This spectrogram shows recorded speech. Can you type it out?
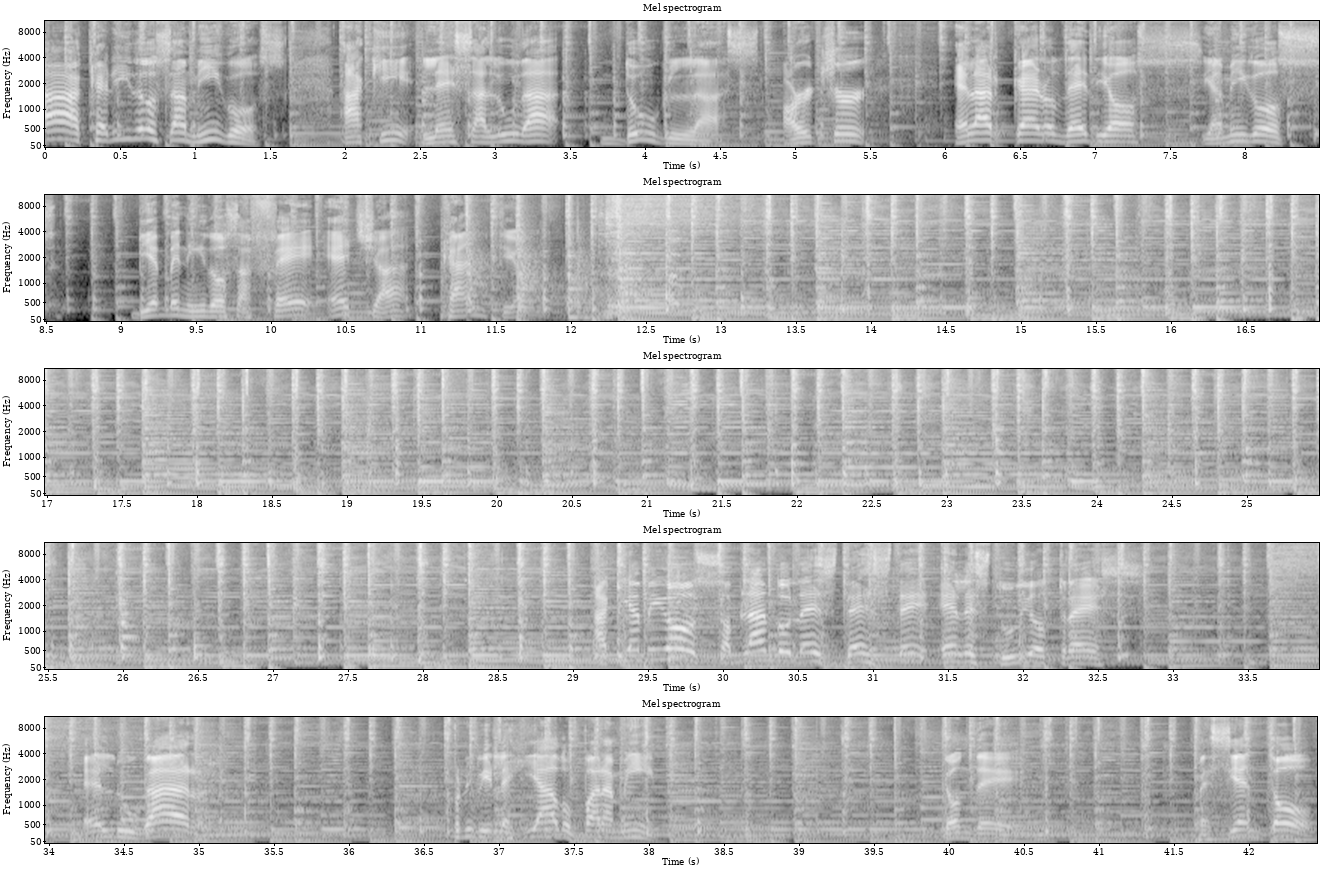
Hola queridos amigos, aquí les saluda Douglas Archer, el arquero de Dios. Y amigos, bienvenidos a Fe Hecha Canción. Hablándoles desde el estudio 3, el lugar privilegiado para mí, donde me siento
